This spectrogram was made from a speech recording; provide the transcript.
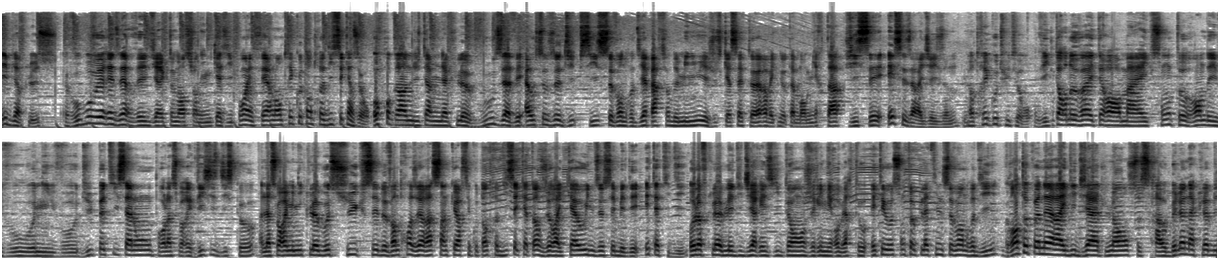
et bien plus. Vous pouvez réserver directement sur Ninkasi.fr. L'entrée coûte entre 10 et 15 euros. Au programme du Terminal Club, vous avez House of the Gypsies ce vendredi à partir de minuit et jusqu'à 7h avec notamment Myrta, JC et César et Jason. L'entrée coûte 8 euros. Victor Nova et Terror Mike sont au rendez-vous au niveau du petit salon pour la soirée This is Disco. La soirée mini club au sucre, c'est de 23h à 5h, c'est coûte entre 10 et 14 euros avec KO in the CBD et Tatidi. All of Club, les DJ résidents, Jérémy Roberto et Théo sont au platine ce vendredi. Grand opener avec DJ Atlan, ce sera au Bellona Club de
